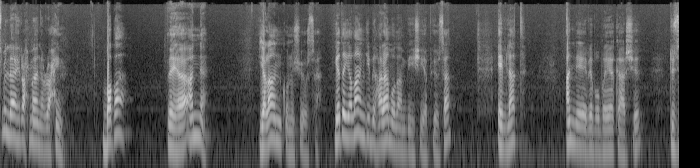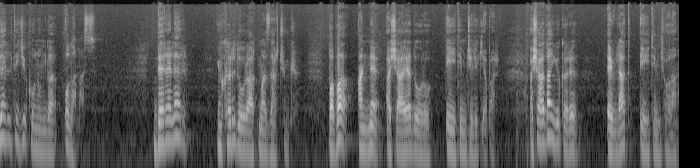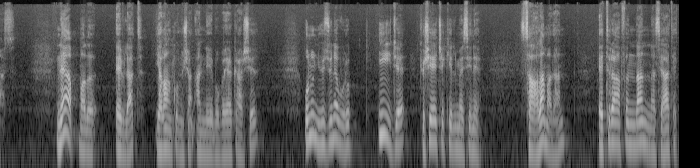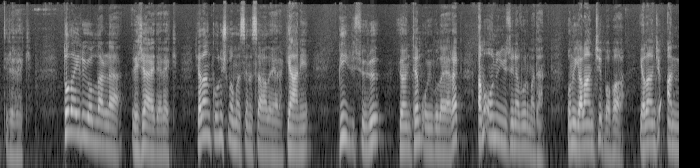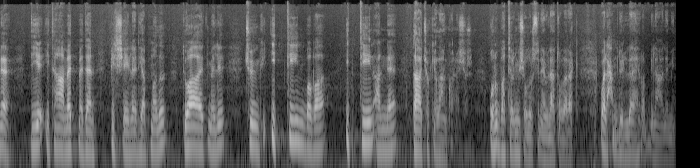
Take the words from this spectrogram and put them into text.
Bismillahirrahmanirrahim. Baba veya anne yalan konuşuyorsa ya da yalan gibi haram olan bir işi yapıyorsa evlat anneye ve babaya karşı düzeltici konumda olamaz. Dereler yukarı doğru akmazlar çünkü. Baba, anne aşağıya doğru eğitimcilik yapar. Aşağıdan yukarı evlat eğitimci olamaz. Ne yapmalı evlat? Yalan konuşan anneye babaya karşı onun yüzüne vurup iyice köşeye çekilmesini sağlamadan etrafından nasihat ettirerek, dolaylı yollarla rica ederek, yalan konuşmamasını sağlayarak yani bir sürü yöntem uygulayarak ama onun yüzüne vurmadan, onu yalancı baba, yalancı anne diye itham etmeden bir şeyler yapmalı, dua etmeli. Çünkü ittiğin baba, ittiğin anne daha çok yalan konuşur. Onu batırmış olursun evlat olarak. Velhamdülillahi Rabbil Alemin.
